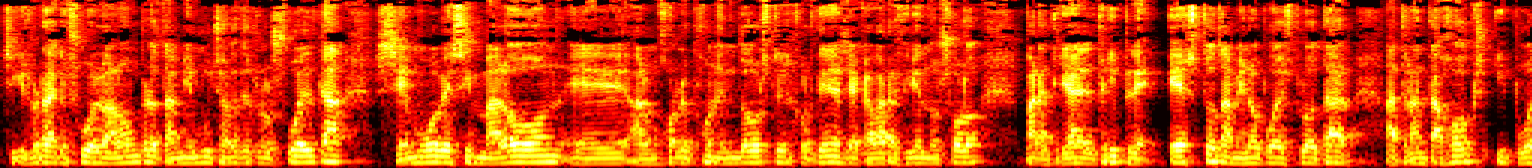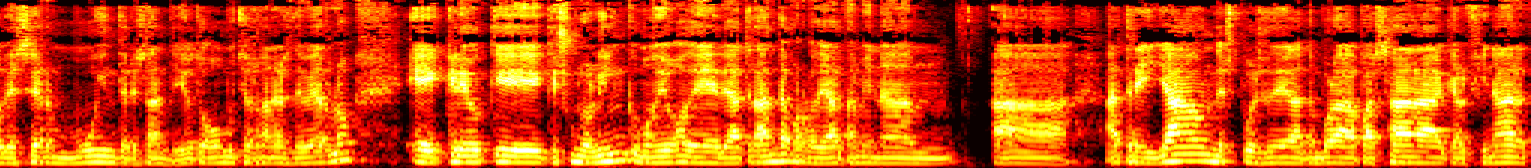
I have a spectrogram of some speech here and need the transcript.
sí que es verdad que sube el balón, pero también muchas veces lo suelta, se mueve sin balón, eh, a lo mejor le ponen dos, tres cortinas y acaba recibiendo solo para tirar el triple. Esto también lo puede explotar Atlanta Hawks y puede ser muy interesante. Yo tengo muchas ganas de verlo. Eh, creo que, es un olín, como digo, de Atlanta, por rodear también a, a, Trey Young, después de la temporada pasada, que al final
